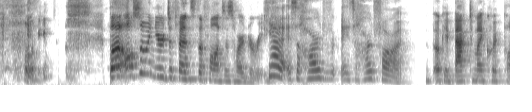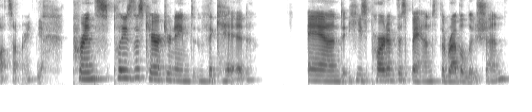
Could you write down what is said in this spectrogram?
Fully. But also, in your defense, the font is hard to read. Yeah, it's a hard it's a hard font. Okay, back to my quick plot summary. Yeah. Prince plays this character named the Kid, and he's part of this band, the Revolution.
